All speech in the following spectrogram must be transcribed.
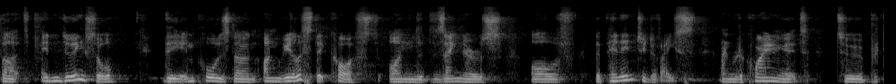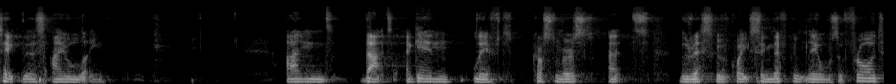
But in doing so, they imposed an unrealistic cost on the designers of the pin entry device and requiring it to protect this I.O. line. And that again left customers at the risk of quite significant levels of fraud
